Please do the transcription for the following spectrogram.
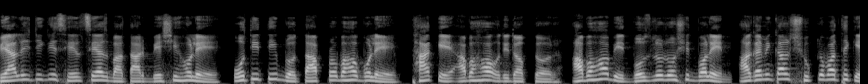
বিয়াল্লিশ ডিগ্রি সেলসিয়াস বা তার বেশি হলে অতি তীব্র তাপপ্রবাহ বলে থাকে আবহাওয়া অধিদপ্তর। আবহাওয়াবিদ বজলুর রশিদ বলেন, আগামীকাল শুক্রবার থেকে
